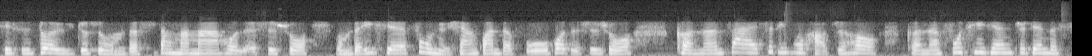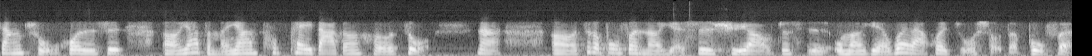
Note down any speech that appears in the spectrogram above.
其实对于就是我们的视障妈妈，或者是说我们的一些妇女相关的服务，或者是说可能在视力不好之后，可能夫妻间之间的相处，或者是呃要怎么样配配搭跟合作，那。呃，这个部分呢，也是需要，就是我们也未来会着手的部分。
